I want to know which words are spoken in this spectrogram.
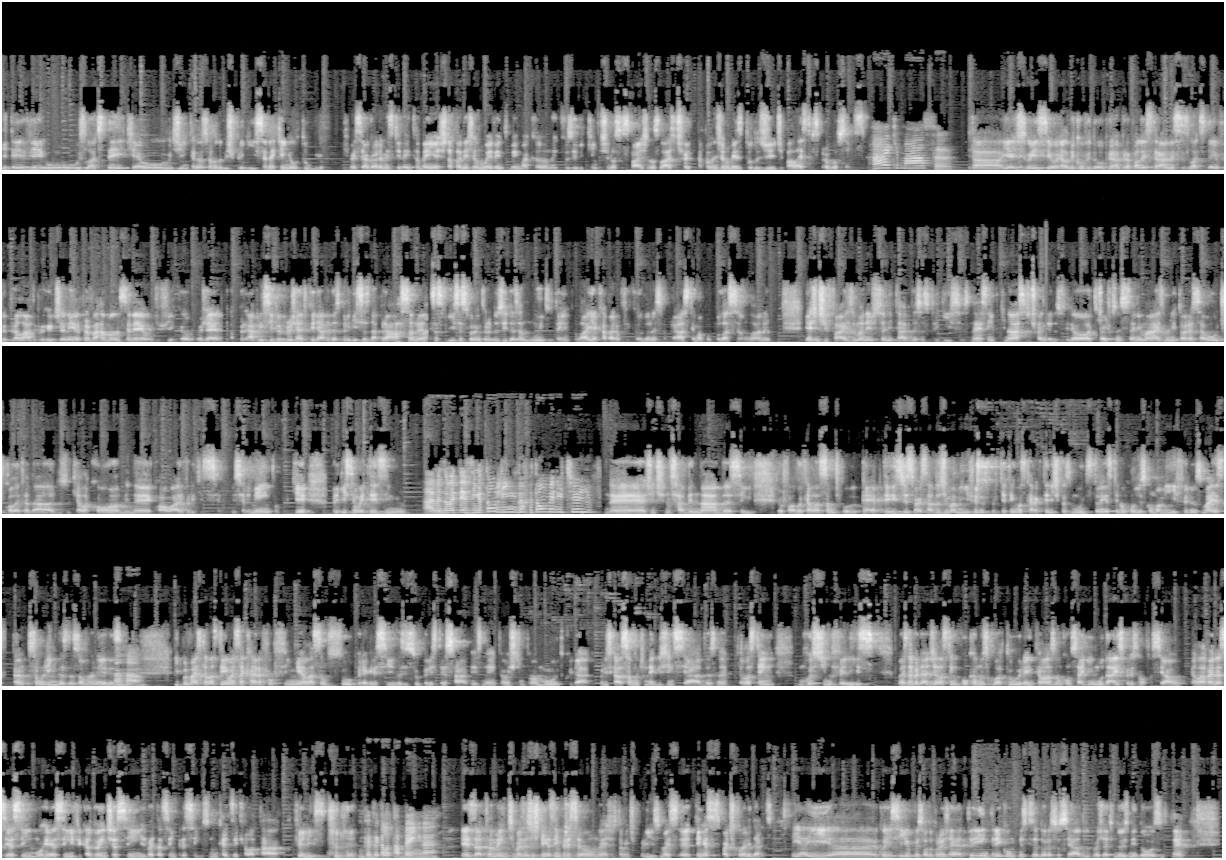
e teve o, o Slot Day, que é o Dia Internacional do Bicho Preguiça, né, que é em outubro que vai ser agora mês que vem também. A gente está planejando um evento bem bacana, inclusive quem curte nossas páginas lá, a gente vai estar tá planejando um mês todo de, de palestras para vocês. Ai, que massa! Tá, e a gente conheceu, ela me convidou para palestrar nesses lotes day. Eu fui para lá, para o Rio de Janeiro, para Barra Mansa, né, onde fica o projeto. A, a, princípio, o projeto cuidava das preguiças da praça, né. Essas preguiças foram introduzidas há muito tempo lá e acabaram ficando nessa praça. Tem uma população lá, né. E a gente faz o manejo sanitário dessas preguiças, né. Sempre que nasce, a gente faz o dos filhotes, faz com esses animais, monitora a saúde, coleta dados, o que ela come, né, qual árvore que se, se alimentam, porque a preguiça é um ETzinho. Ai, mas é um ETzinho tão lindo, tão bonitinho. Né, a gente não sabe nada, assim. Eu falo que elas são, tipo, répteis disfarçados de mamíferos, porque tem umas características muito estranhas que não condizem com mamíferos, mas tá, são lindas da sua maneira. Assim. Uhum. E por mais que elas tenham essa cara fofinha, elas são super agressivas e super estressáveis, né? Então a gente tem que tomar muito cuidado. Por isso que elas são muito negligenciadas, né? Porque elas têm um rostinho feliz, mas na verdade elas têm pouca musculatura, então elas não conseguem mudar a expressão facial. Ela vai nascer assim, morrer assim e ficar doente assim e vai estar sempre assim. Isso não quer dizer que ela tá feliz. Né? Não quer dizer que ela tá bem, né? Exatamente, mas a gente tem essa impressão, né? Justamente por isso, mas é, tem essas particularidades. E aí uh, eu conheci o pessoal do projeto e entrei como pesquisador associado do projeto em 2012, né?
